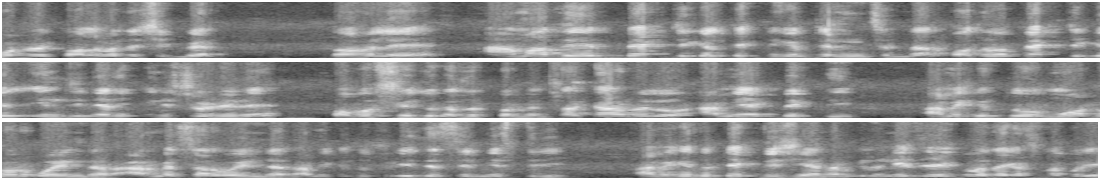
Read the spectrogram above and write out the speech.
মোটরের কলমাতে শিখবেন তাহলে আমাদের প্র্যাকটিক্যাল টেকনিক্যাল ট্রেনিং সেন্টার অথবা প্র্যাকটিক্যাল ইঞ্জিনিয়ারিং ইনস্টিটিউটে অবশ্যই যোগাযোগ করবেন। তার কারণ হলো আমি এক ব্যক্তি আমি কিন্তু মোটর ওয়েন্ডার আর্মেচার ওয়েন্ডার আমি কিন্তু ফ্রিজ এসের মিস্ত্রি, আমি কিন্তু টেকনিশিয়ান আমি কিন্তু নিজে এগুলো দেখাশোনা করি।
